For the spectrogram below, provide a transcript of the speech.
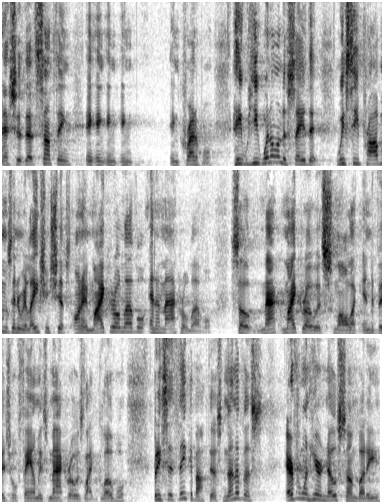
that's, just, that's something in, in, in, incredible. He, he went on to say that we see problems in relationships on a micro level and a macro level. So, mac, micro is small, like individual families, macro is like global. But he said, Think about this. None of us, everyone here knows somebody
